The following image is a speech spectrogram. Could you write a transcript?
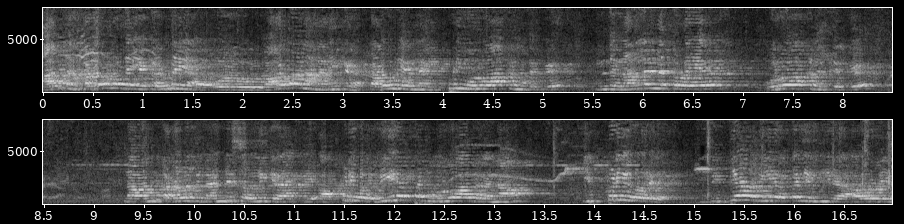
அது நான் கடவுளுடைய கருணைய ஒரு ஒரு வாழ்வா நான் நினைக்கிறேன். கடவுள் என்னை இப்படி உருவாக்குனதுக்கு இந்த நல்லெண்ணத்துடைய உருவாக்குனதுக்கு நான் வந்து கடவுளுக்கு நன்றி சொல்லிக்கிறேன். அப்படி ஒரு வீரப்பன் உருவாகலைன்னா இப்படி ஒரு வித்யா வீரப்பன் என்கிற அவருடைய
